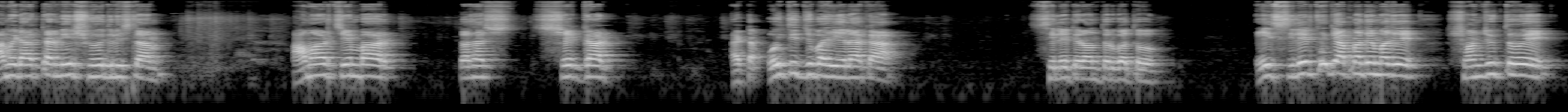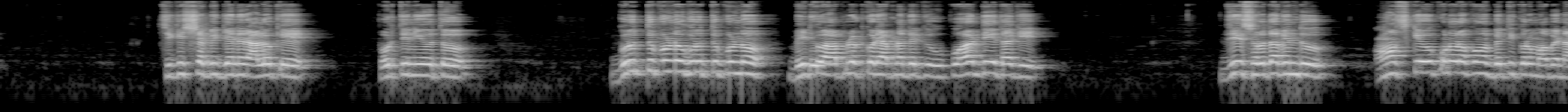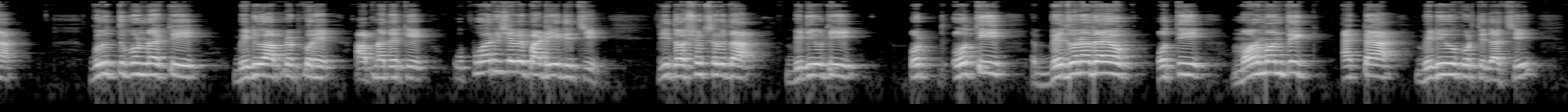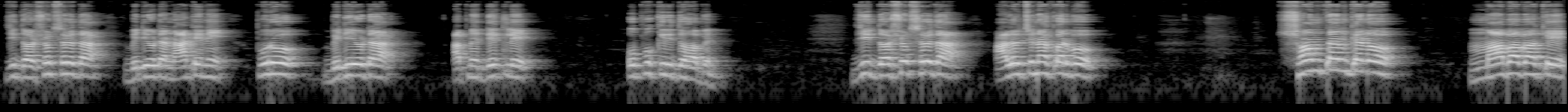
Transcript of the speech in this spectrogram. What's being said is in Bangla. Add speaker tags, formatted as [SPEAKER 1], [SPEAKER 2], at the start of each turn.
[SPEAKER 1] আমি ডাক্তার মীর শহীদুল ইসলাম। আমার চেম্বার তথা শেখঘাট একটা ঐতিহ্যবাহী এলাকা সিলেটের অন্তর্গত। এই সিলেট থেকে আপনাদের মাঝে সংযুক্ত হয়ে চিকিৎসা বিজ্ঞানের আলোকে প্রতিনিয়ত গুরুত্বপূর্ণ গুরুত্বপূর্ণ ভিডিও আপলোড করে আপনাদেরকে উপহার দিয়ে থাকি। যে শ্রোতাবিন্দু আজকেও কোনো রকম ব্যতিক্রম হবে না। গুরুত্বপূর্ণ একটি ভিডিও আপলোড করে আপনাদেরকে উপহার হিসেবে পাঠিয়ে দিচ্ছি। যে দর্শক শ্রোতা, ভিডিওটি অত- বেদনাদায়ক, অতি মর্মান্তিক একটা ভিডিও করতে যাচ্ছি। যে দর্শক শ্রোতা, ভিডিওটা না টেনে পুরো ভিডিওটা আপনি দেখলে উপকৃত হবেন। জি, দর্শক শ্রোতা, আলোচনা করব, সন্তান কেন মা বাবাকে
